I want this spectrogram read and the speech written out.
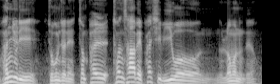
환율이 조금 전에 18, 1482원을 넘었는데요.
